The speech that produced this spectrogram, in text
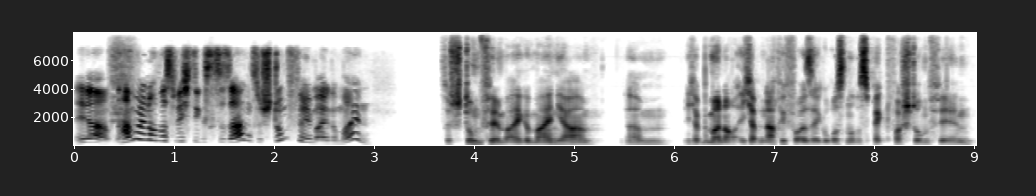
Ja, haben wir noch was Wichtiges zu sagen zu Stummfilm allgemein? So Stummfilm allgemein, ja. Ähm, ich habe immer noch, ich habe nach wie vor sehr großen Respekt vor Stummfilmen.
